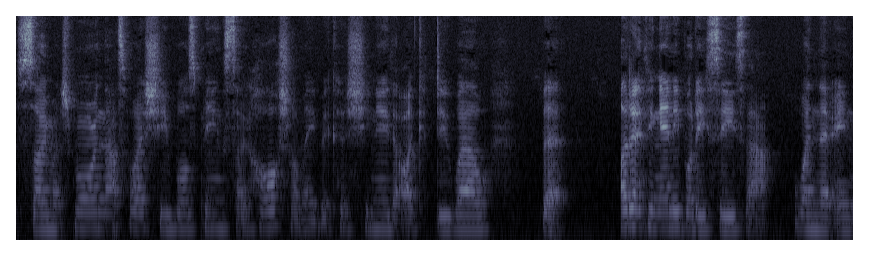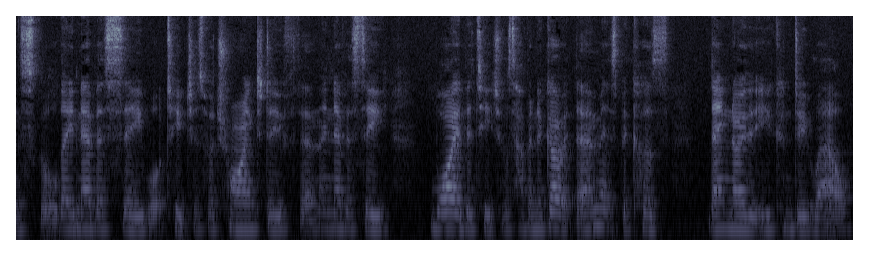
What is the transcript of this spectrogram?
so much more and that's why she was being so harsh on me because she knew that I could do well but I don't think anybody sees that when they're in school. They never see what teachers were trying to do for them. They never see why the teacher was having a go at them. It's because they know that you can do well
